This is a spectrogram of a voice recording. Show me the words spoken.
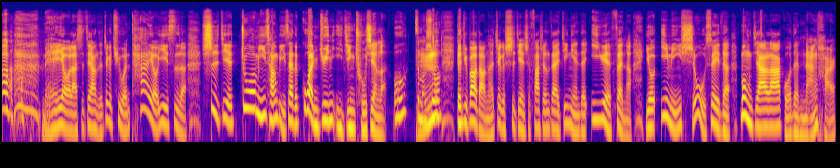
没有啦，是这样子，这个趣闻太有意思了，世界捉迷藏比赛的冠军已经出现了哦。怎么说？根据报道呢，这个事件是发生在今年的一月份啊。有一名十五岁的孟加拉国的男孩，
